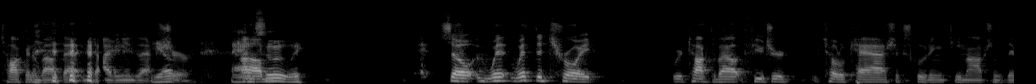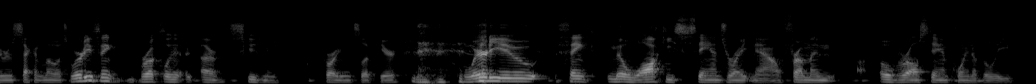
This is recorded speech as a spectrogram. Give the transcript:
talking about that and diving into that yep, for sure. Absolutely. Um, so with with Detroit, we talked about future total cash, excluding team options. They were the second lowest. Where do you think Brooklyn, or excuse me, Freudian slip here. Where do you think Milwaukee stands right now from an overall standpoint of the league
